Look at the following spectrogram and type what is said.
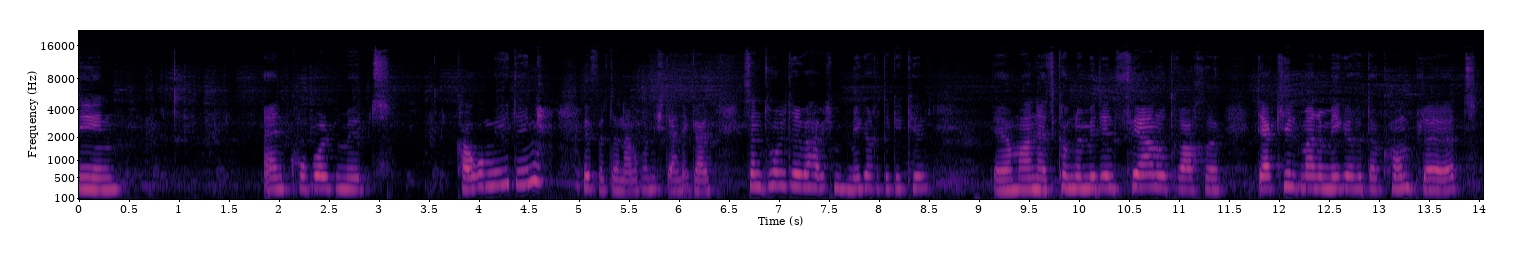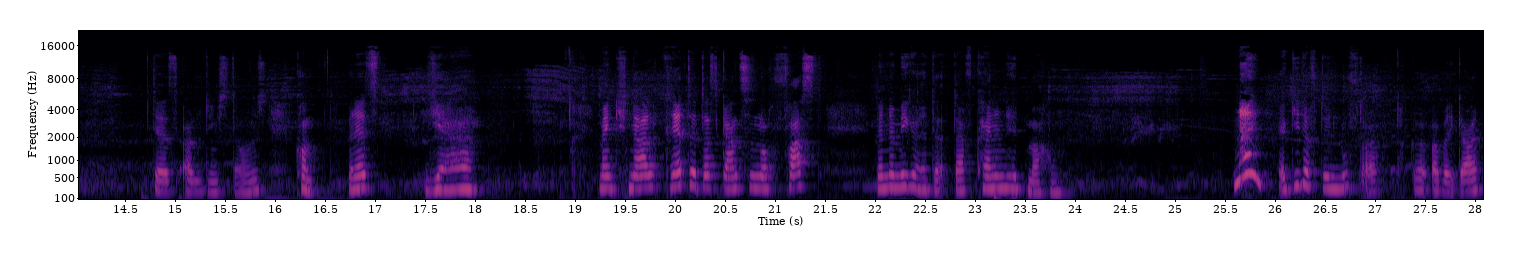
den ein Kobold mit Kaugummi-Ding. Mir fällt der Name nicht ein, egal. Seinen Tonengräber habe ich mit Mega-Ritter gekillt. Ja, Mann, jetzt kommt er mit Inferno-Drache. Der killt meine Mega-Ritter komplett. Der jetzt allerdings down ist. Komm, wenn jetzt. Ja. Mein Knall rettet das Ganze noch fast. Wenn der Mega-Ritter darf keinen Hit machen. Nein! Er geht auf den Luftattacke, aber egal.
